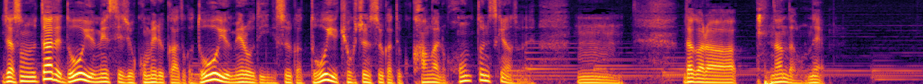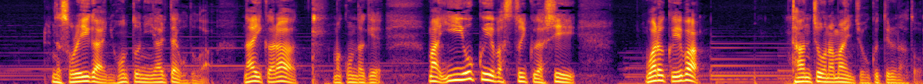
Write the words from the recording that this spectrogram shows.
じゃあその歌でどういうメッセージを込めるかとか、どういうメロディーにするか、どういう曲調にするかって考えるのが本当に好きなんですよね。うん。だから、なんだろうね。それ以外に本当にやりたいことがないから、まあこんだけ、まあよく言えばストイックだし、悪く言えば単調な毎日を送ってるなと。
